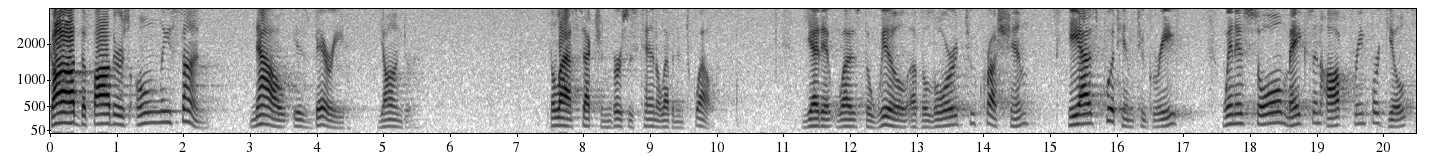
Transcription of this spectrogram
God the Father's only Son now is buried yonder. The last section, verses 10, 11, and 12. Yet it was the will of the Lord to crush him. He has put him to grief. When his soul makes an offering for guilt,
